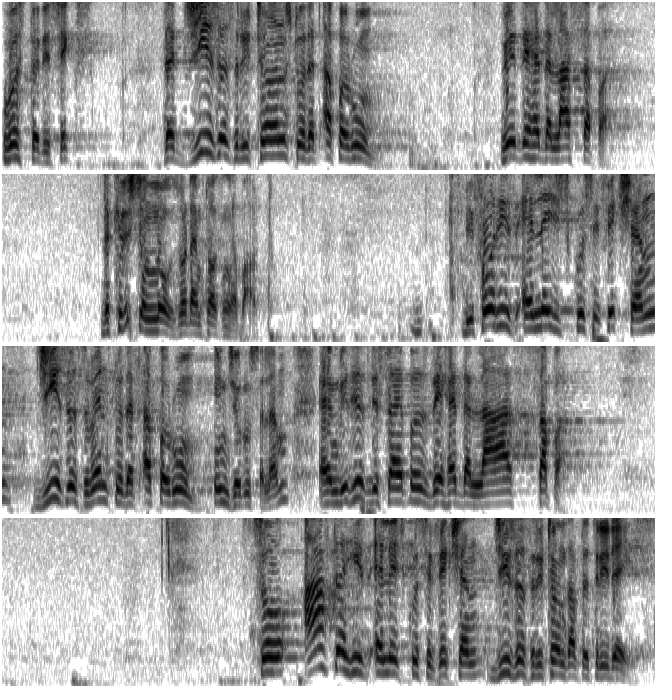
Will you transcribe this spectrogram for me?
verse 36, that Jesus returns to that upper room where they had the Last Supper. The Christian knows what I'm talking about. Before his alleged crucifixion, Jesus went to that upper room in Jerusalem and with his disciples they had the Last Supper. So after his alleged crucifixion, Jesus returns after three days.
